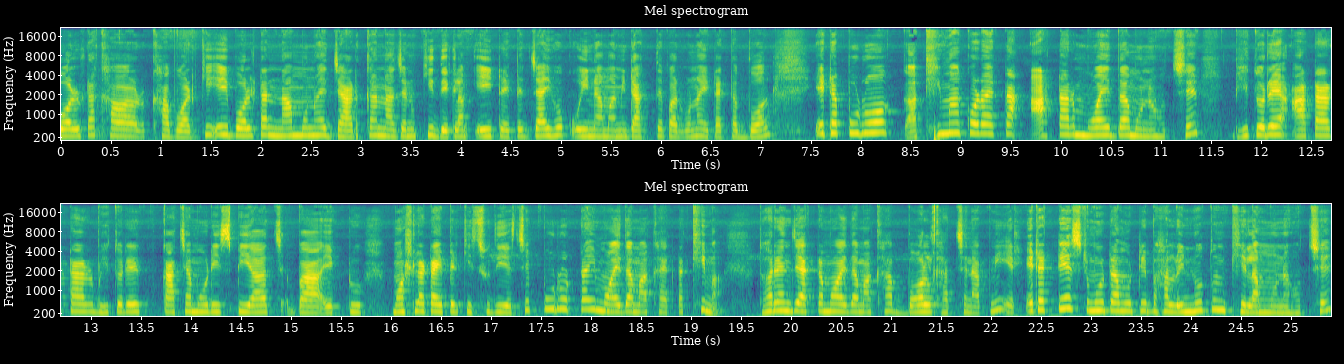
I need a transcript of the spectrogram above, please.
বলটা খাওয়ার, খাব আর কি। এই বলটার নাম মনে হয় জারকা, না যেন কি দেখলাম এই টাইপের যাই হোক, ওই নাম আমি ডাকতে পারব না, এটা একটা বল। এটা পুরো খিমা করা একটা আটার ময়দা মনে হচ্ছে। ভিতরে আটাটার ভিতরে কাঁচামরিচ, পেঁয়াজ বা একটু মশলা টাইপের কিছু দিয়েছে। পুরোটাই ময়দা মাখা একটা খিমা ধরেন যে একটা ময়দা মাখা, বল খাচ্ছেন আপনি এটা টেস্ট মোটামুটি ভালোই, নতুন খেলাম মনে হচ্ছে।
